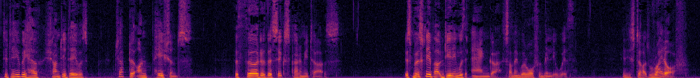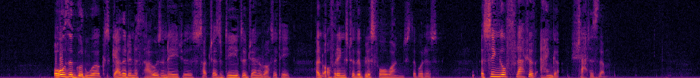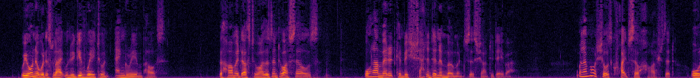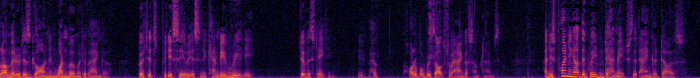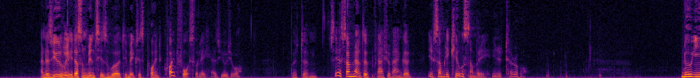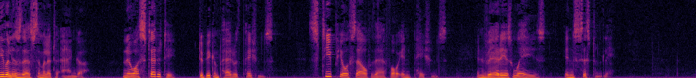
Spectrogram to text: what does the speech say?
Today we have Shantideva's chapter on patience, the third of the six paramitas. It's mostly about dealing with anger, something we're all familiar with. And he starts right off. All the good works gathered in a thousand ages, such as deeds of generosity and offerings to the blissful ones, the Buddhas, a single flash of anger shatters them. We all know what it's like when we give way to an angry impulse. The harm it does to others and to ourselves. All our merit can be shattered in a moment, says Shantideva. Well, I'm not sure it's quite so harsh that all our merit is gone in one moment of anger, but it's pretty serious and it can be really devastating. You have horrible results from anger sometimes. And he's pointing out the great damage that anger does. And as usual, he doesn't mince his words. He makes his point quite forcefully, as usual. But um, see, sometimes a flash of anger, you know, somebody kills somebody. You know, terrible. No evil is there similar to anger. No austerity to be compared with patience. Steep yourself, therefore, in patience, in various ways, insistently.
